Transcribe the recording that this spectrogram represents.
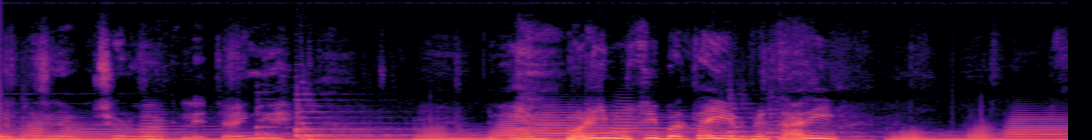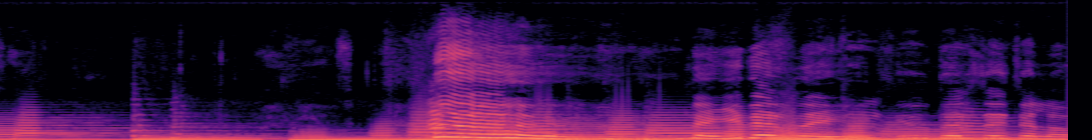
जल्दी से हम छुड़वा के ले जाएँगे। बहुत बड़ी मुसीबत है ये बेचारी। नहीं इधर नहीं उधर से चलो।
